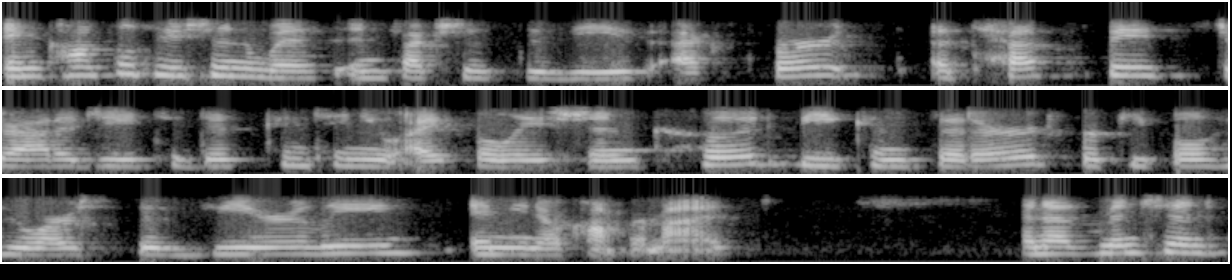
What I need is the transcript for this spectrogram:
In consultation with infectious disease experts, a test based strategy to discontinue isolation could be considered for people who are severely immunocompromised. And as mentioned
